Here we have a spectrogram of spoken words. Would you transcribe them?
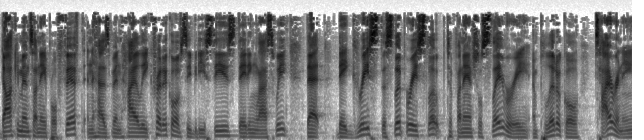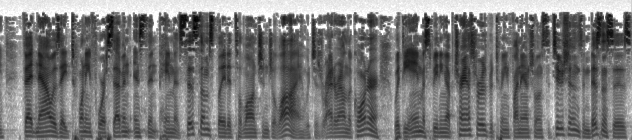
documents on April 5th and has been highly critical of CBDCs, stating last week that they grease the slippery slope to financial slavery and political tyranny. FedNow is a 24-7 instant payment system slated to launch in July, which is right around the corner, with the aim of speeding up transfers between financial institutions and businesses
